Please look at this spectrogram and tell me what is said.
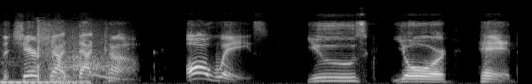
TheChairShot.com. Always use your head.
